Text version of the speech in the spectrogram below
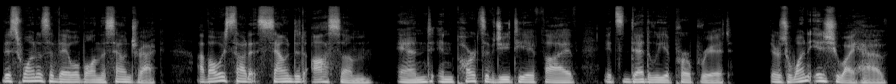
This one is available on the soundtrack. I've always thought it sounded awesome, and in parts of GTA 5, it's deadly appropriate. There's one issue I have,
